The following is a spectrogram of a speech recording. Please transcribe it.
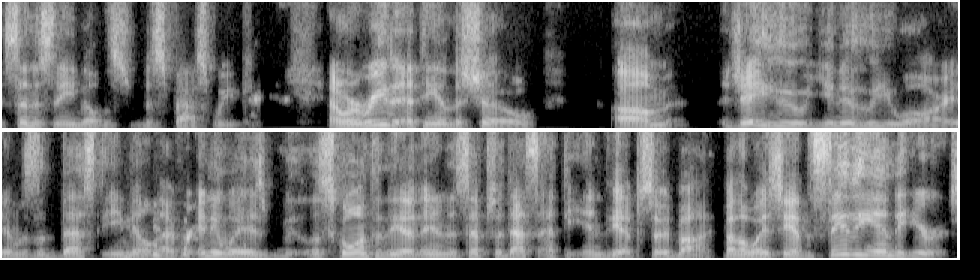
send us an email this this past week, and we'll read it at the end of the show. Um, Jehu, you know who you are. It was the best email ever. Anyways, let's go on to the end of this episode. That's at the end of the episode, by by the way. So you have to see the end to hear it.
